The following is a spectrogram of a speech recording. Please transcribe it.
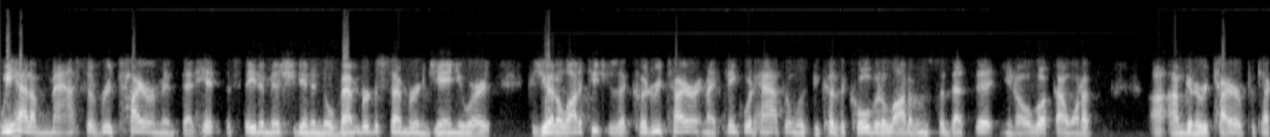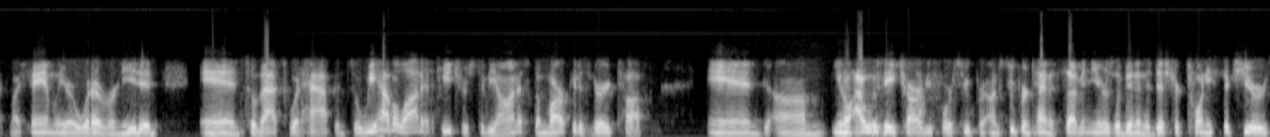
We had a massive retirement that hit the state of Michigan in November, December, and January because you had a lot of teachers that could retire. And I think what happened was because of COVID, a lot of them said, "That's it. You know, look, I want to, uh, I'm going to retire, protect my family, or whatever needed." And so that's what happened. So we have a lot of teachers, to be honest. The market is very tough. And um, you know, I was HR before super. I'm superintendent seven years. I've been in the district 26 years,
